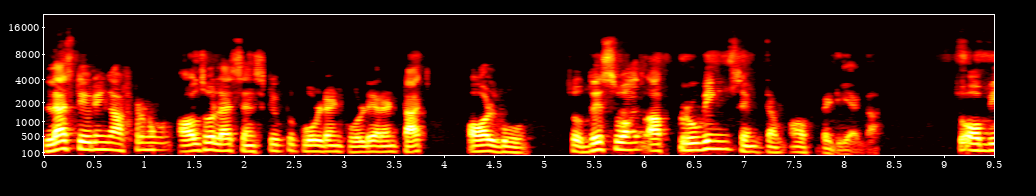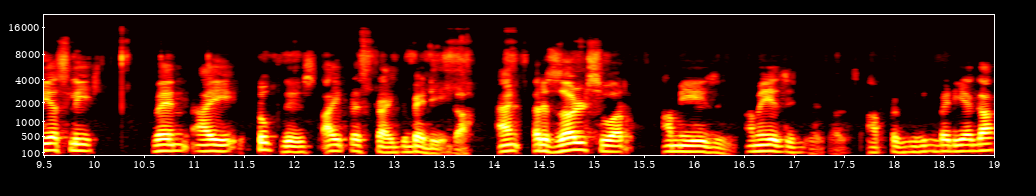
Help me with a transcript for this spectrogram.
Less during afternoon, also less sensitive to cold and cold air and touch, all go. So this was a proving symptom of Badiaga. So obviously, when I took this, I prescribed Badiaga and results were amazing, amazing results. After giving Badiaga,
